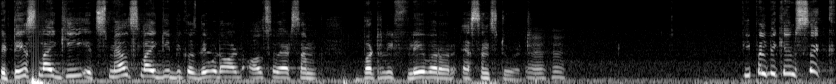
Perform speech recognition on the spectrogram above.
It tastes like ghee. It smells like ghee because they would also add some buttery flavor or essence to it. People became sick.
